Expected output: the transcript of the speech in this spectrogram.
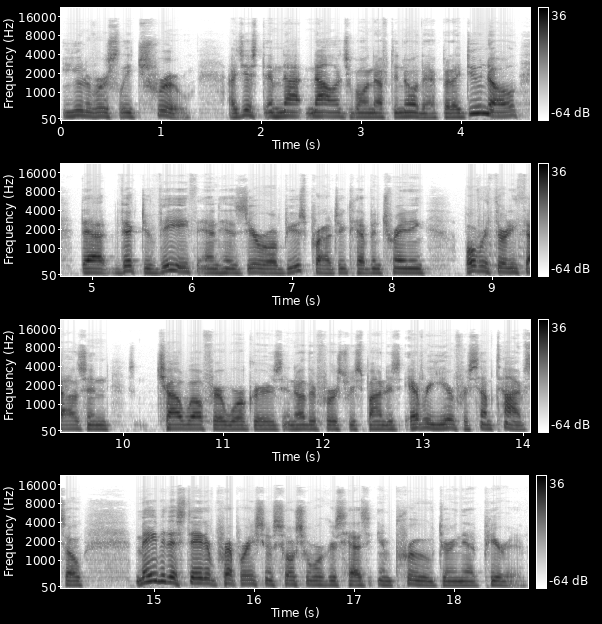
universally true. I just am not knowledgeable enough to know that. But I do know that Victor Veith and his Zero Abuse Project have been training over 30,000 child welfare workers and other first responders every year for some time. So maybe the state of preparation of social workers has improved during that period.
